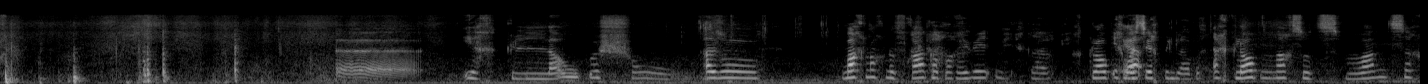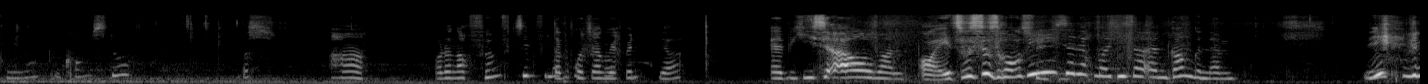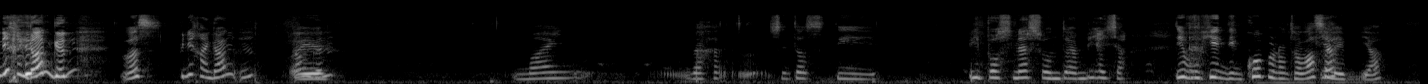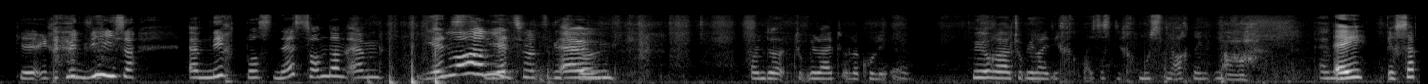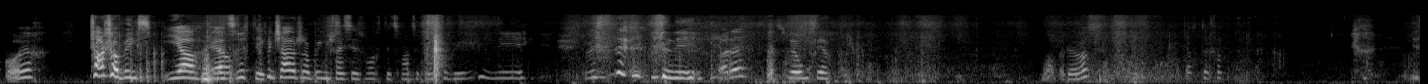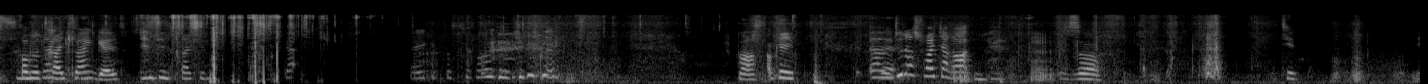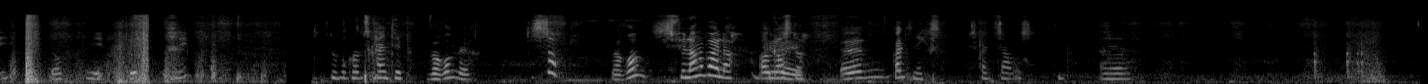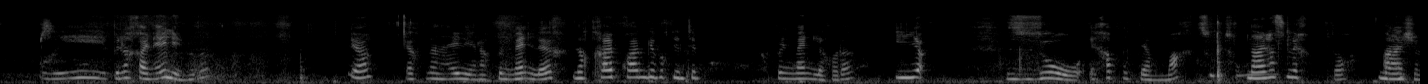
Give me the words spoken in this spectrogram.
Ich glaube schon. Also, Mach noch eine Frage, aber ich, ich, glaube, ich glaube, ich weiß, ich bin, glaube ich. ich glaube, nach so 20 Minuten kommst du. Was? Aha, Oder nach 15 darf vielleicht? ich kurz sagen, wer ich bin? Ja. Äh, wie hieß er? Oh Mann. Oh, jetzt musst du es Wie rausfinden. hieß er nochmal, dieser ähm, Gangen? Ähm, wie? Bin ich ein Gangen? Was? Bin ich ein Gangen? Äh, Gangen? Mein. Welche, sind das die. Wie Boss Ness und ähm, wie heißt er? Die, wo hier in den Kuppeln unter Wasser Ja. leben? Ja. Okay, ich bin, wie hieß er? Ähm, nicht Boss Ness, sondern ähm, Jetzt, jetzt wird's gespannt. ähm, Freunde, tut mir leid, oder Kollegen, äh, Hörer, tut mir leid, ich weiß es nicht, ich muss nachdenken. ah. Ähm, Ey, ich sag euch. Jar Jar Binks. Ja, er Ich richtig. bin Jar Jar Binks. Scheiße, jetzt macht ihr 20 Euro Nee. nee. Warte. Das wäre unfair. Oder was? Ich dachte, ich hab. Es sind Komm, nur drei 13. Kleingeld. Es sind 13. Ey, gib das zurück. Spaß. Okay. Ähm, Ja. Du darfst weiter raten. So. Tipp. Nee. Doch. Nee. Nee. Du bekommst keinen Tipp. Warum nicht? Das ist so. Warum? Das ist für Langweiler. und Okay. Ähm, Ganz nichts. Das ist kein Star Wars. Typ. Äh. Ui, bin ich kein Alien, oder? Ja. Ich bin ein Alien, ich bin männlich. Nach drei Fragen gebe ich den Tipp. Ich bin männlich, oder? Ja. So, ich habe mit der Macht zu tun. Nein, hast du nicht. Doch. Nein. Ah.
